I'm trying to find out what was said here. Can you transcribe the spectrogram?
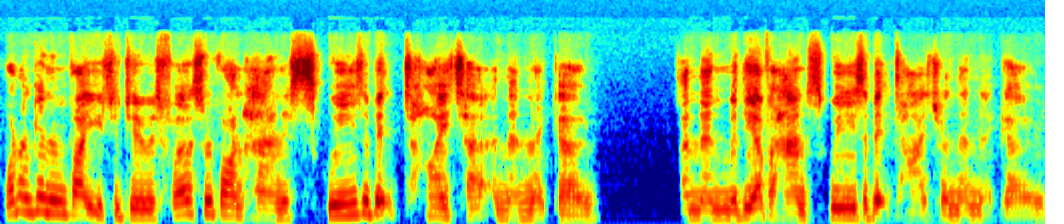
what I'm going to invite you to do is first with one hand is squeeze a bit tighter and then let go. And then with the other hand, squeeze a bit tighter and then let go.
